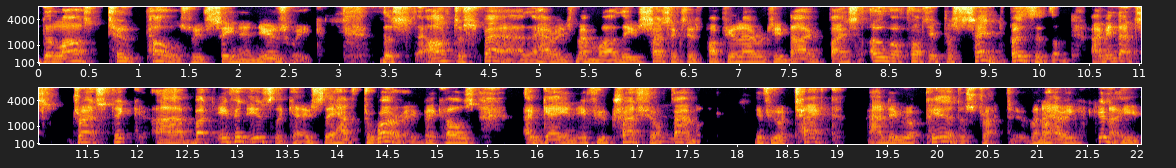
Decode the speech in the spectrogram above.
the last two polls we've seen in Newsweek, this, after Spare, the Harry's memoir, the Sussex's popularity dived by over 40%, both of them. I mean, that's drastic, uh, but if it is the case, they have to worry because, again, if you trash your hmm. family, if you attack and you appear destructive. And Harry, you know, he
